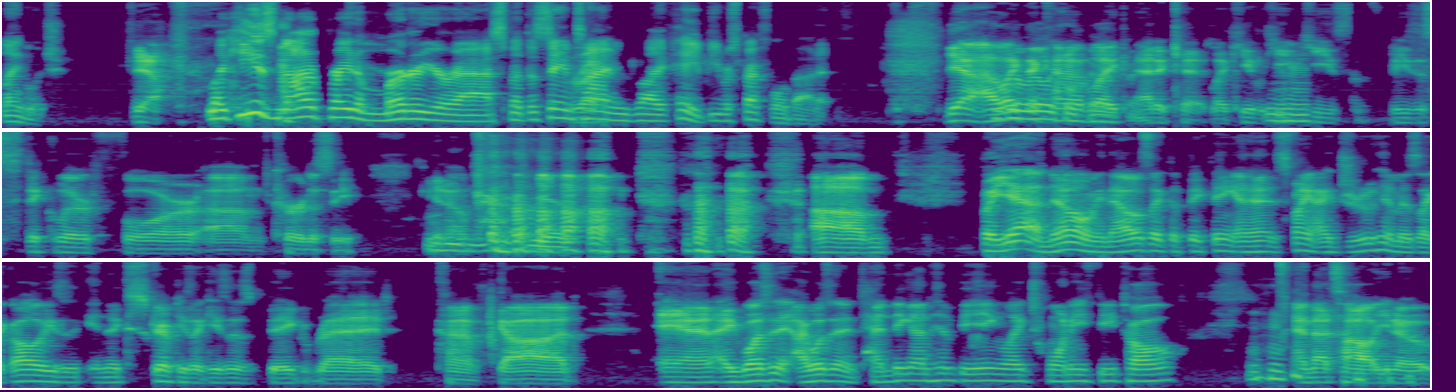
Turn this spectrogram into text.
"Language." Yeah. Like he is not afraid to murder your ass, but at the same time, right. he's like, "Hey, be respectful about it." Yeah, I like that really kind cool of like etiquette. Like he, he mm-hmm. he's he's a stickler for um, courtesy you know. Mm-hmm. um, but yeah, no, I mean that was like the big thing, and it's funny. I drew him as like, oh, he's in the script. He's like he's this big red kind of god, and I wasn't I wasn't intending on him being like twenty feet tall, mm-hmm. and that's how you know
